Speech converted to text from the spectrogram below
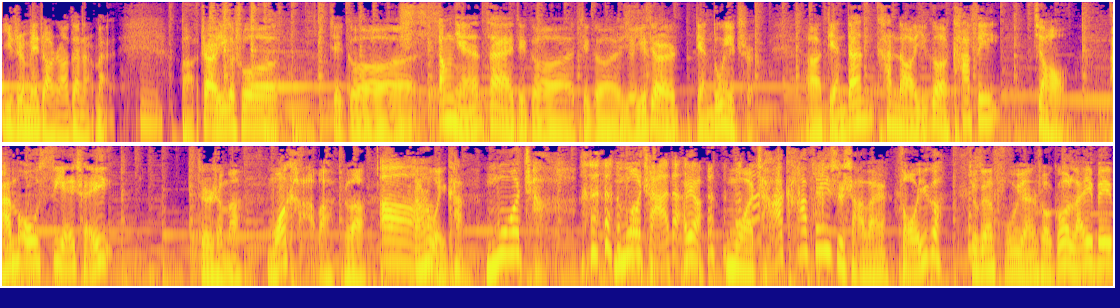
一直没找着在哪儿卖。嗯啊，这儿一个说，这个当年在这个这个有一个地儿点东西吃，啊，点单看到一个咖啡叫 M O C H A，这是什么？摩卡吧，是吧？哦，当时我一看，抹茶，抹茶的哎呀，抹茶咖啡是啥玩意儿？走一个，就跟服务员说，给我来一杯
